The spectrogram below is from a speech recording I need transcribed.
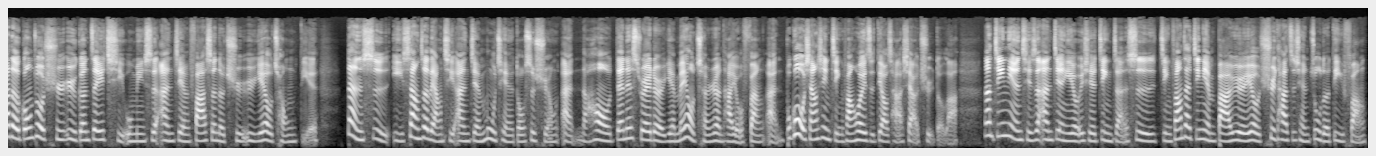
他的工作区域跟这一起无名氏案件发生的区域也有重叠，但是以上这两起案件目前也都是悬案，然后 Dennis Rader 也没有承认他有犯案。不过我相信警方会一直调查下去的啦。那今年其实案件也有一些进展，是警方在今年八月也有去他之前住的地方，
